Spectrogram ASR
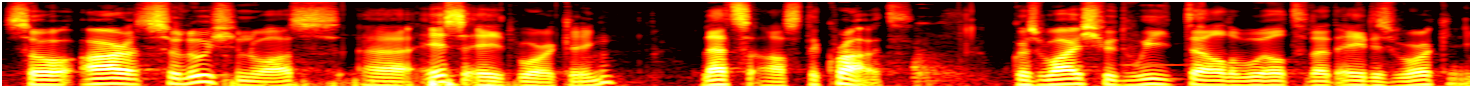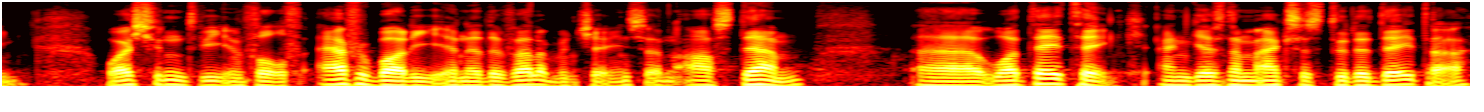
So our solution was, uh, is aid working? Let's ask the crowd. Because why should we tell the world that aid is working? Why shouldn't we involve everybody in a development change and ask them uh, what they think and give them access to the data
